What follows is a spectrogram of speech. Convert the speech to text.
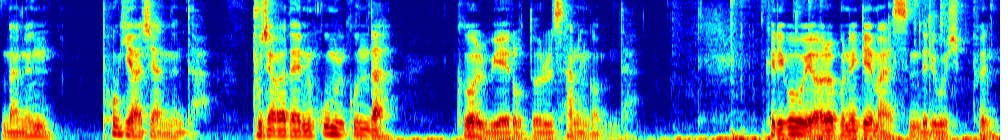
나는 포기하지 않는다. 부자가 되는 꿈을 꾼다. 그걸 위해 로또를 사는 겁니다. 그리고 여러분에게 말씀드리고 싶은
